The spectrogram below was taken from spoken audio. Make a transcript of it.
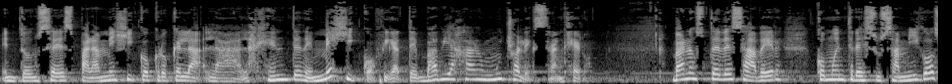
Entonces, para México, creo que la, la, la gente de México, fíjate, va a viajar mucho al extranjero. Van a ustedes a ver cómo entre sus amigos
